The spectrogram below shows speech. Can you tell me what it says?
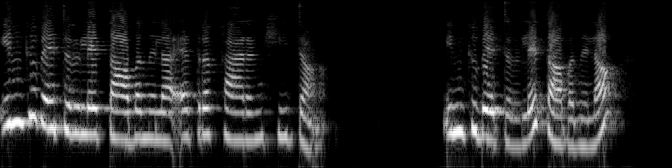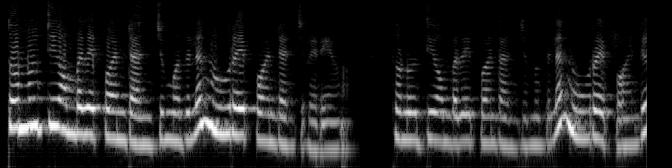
ഇൻക്യുബേറ്ററിലെ താപനില എത്ര ഫാരൻ ഹീറ്റ് ആണ് ഇൻക്യുബേറ്ററിലെ താപനില തൊണ്ണൂറ്റി ഒമ്പത് പോയിന്റ് അഞ്ച് മുതൽ നൂറ് പോയിന്റ് അഞ്ച് വരെയാണ്. തൊണ്ണൂറ്റി ഒമ്പത് പോയിന്റ് അഞ്ച് മുതൽ നൂറ് പോയിന്റ്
